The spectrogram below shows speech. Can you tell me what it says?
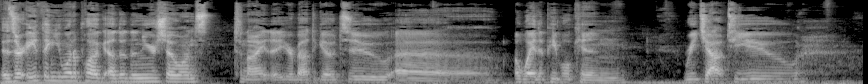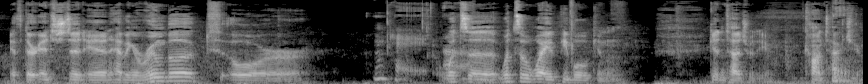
Is there anything you want to plug other than your show on tonight that you're about to go to? Uh, a way that people can reach out to you if they're interested in having a room booked, or okay. what's a um, what's a way people can get in touch with you, contact you?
